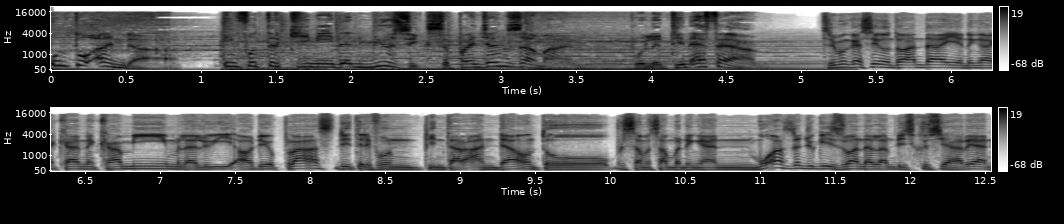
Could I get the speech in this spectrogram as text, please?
untuk anda. Info terkini dan muzik sepanjang zaman. Bulletin FM. Terima kasih untuk anda yang dengarkan kami melalui Audio Plus di telefon pintar anda untuk bersama-sama dengan Muaz dan juga Izwan dalam diskusi harian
